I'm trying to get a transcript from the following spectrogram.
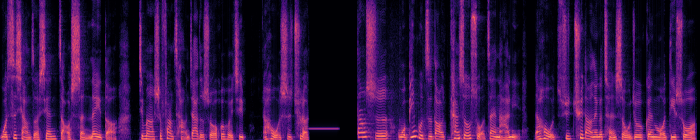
我是想着先找省内的，基本上是放长假的时候会回去。然后我是去了，当时我并不知道看守所在哪里。然后我去去到那个城市，我就跟摩的说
